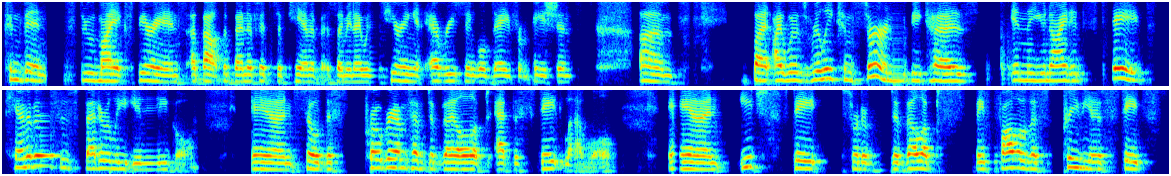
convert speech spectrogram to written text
convinced through my experience about the benefits of cannabis. I mean, I was hearing it every single day from patients. Um, but I was really concerned because in the United States, cannabis is federally illegal. And so the programs have developed at the state level. And each state sort of develops, they follow the previous state's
